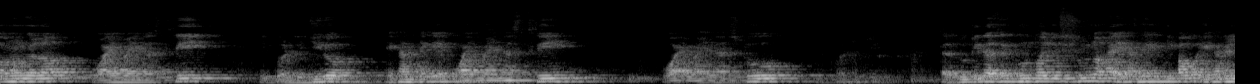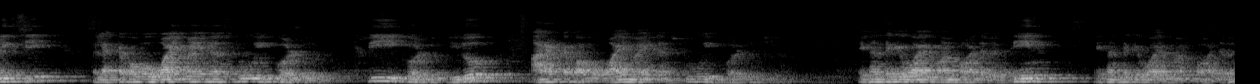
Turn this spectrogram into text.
কমন গেল Y minus three equal to zero এখান থেকে Y minus three Y minus two equal to zero তাহলে দুটি রাশির গুণফল যদি শূন্য হয়, এখান থেকে কি পাবো? এখানে লিখছি, তাহলে একটা পাবো Y minus two equal to three equal to zero আর একটা পাবো Y minus two equal to zero এখান থেকে ওয়াই এর মান পাওয়া যাবে তিন, এখান থেকে ওয়াই এর মান পাওয়া যাবে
